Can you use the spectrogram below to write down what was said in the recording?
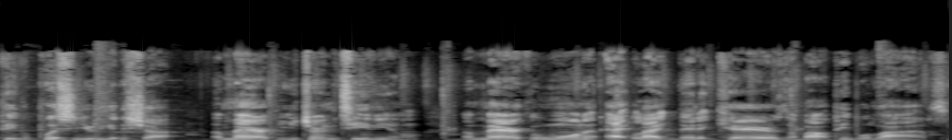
people pushing you to get the shot. America, you turn the TV on. America want to act like that it cares about people's lives.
